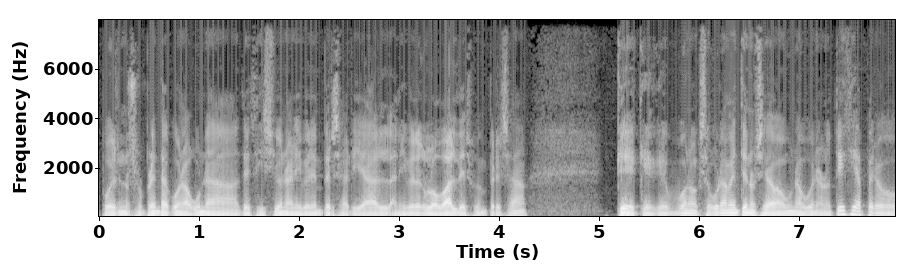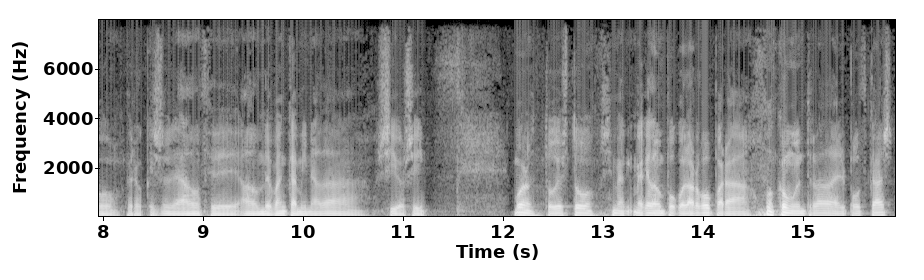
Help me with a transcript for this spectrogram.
pues nos sorprenda con alguna decisión a nivel empresarial, a nivel global de su empresa, que, que, bueno, seguramente no sea una buena noticia, pero, pero que es a donde, a donde va encaminada sí o sí. Bueno, todo esto me ha, quedado un poco largo para como entrada del podcast,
